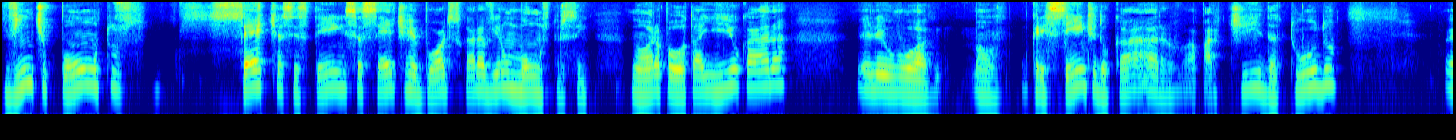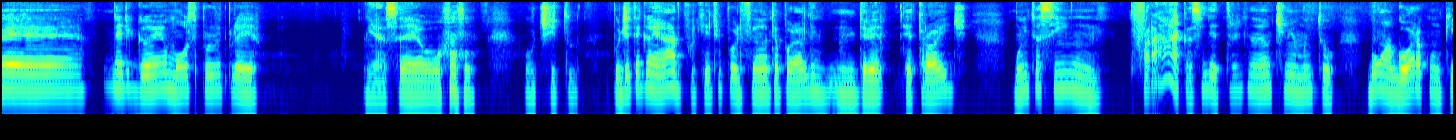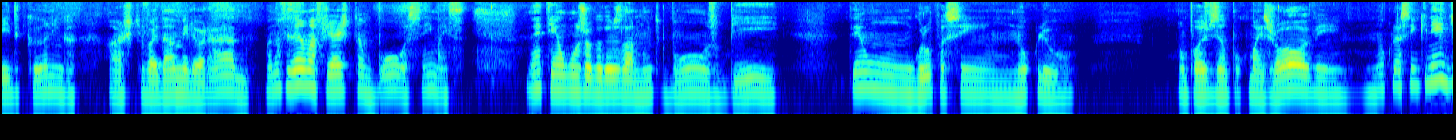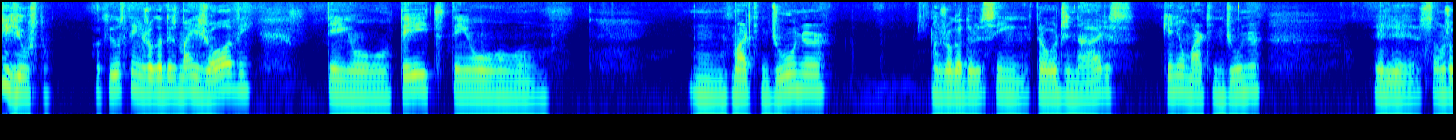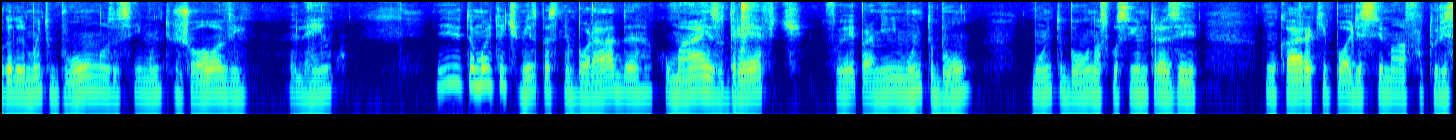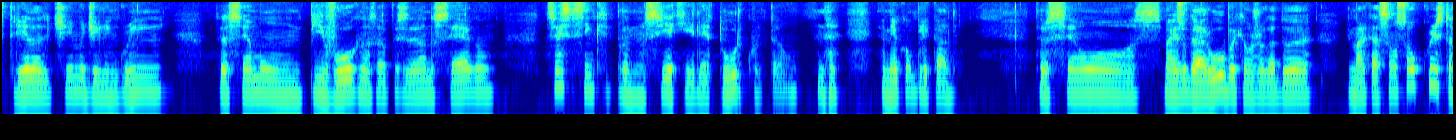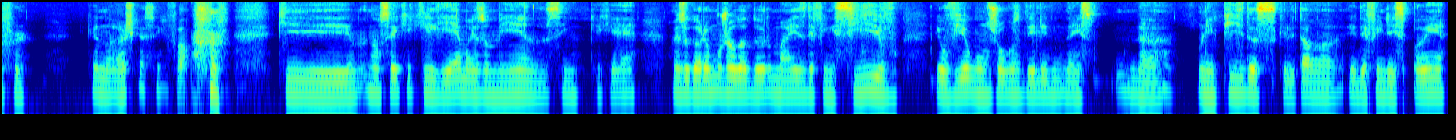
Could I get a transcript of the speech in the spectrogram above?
20 pontos, sete assistências, sete rebotes, o cara vira um monstro, assim, uma hora pra outra. Aí o cara, ele, o, o crescente do cara, a partida, tudo, é, ele ganha o Most Improved Player. E esse é o, o título. Podia ter ganhado, porque tipo, ele fez uma temporada em Detroit muito assim fraca, assim, Detroit não é um time muito bom agora com o Cade Cunningham, acho que vai dar uma melhorada. Mas não fizeram uma friagem tão boa assim, mas né, tem alguns jogadores lá muito bons, o B. Tem um grupo assim, um núcleo, não posso dizer um pouco mais jovem, um núcleo assim que nem de Houston. Aqui Houston tem jogadores mais jovens, tem o Tate, tem o um Martin Jr., um jogadores assim extraordinários, Kenyon Martin Jr., eles são jogadores muito bons, assim, muito jovem, elenco. E estou muito otimista para essa temporada, com mais o draft. Foi para mim muito bom, muito bom. Nós conseguimos trazer um cara que pode ser uma futura estrela do time, Jalen Green. Trouxemos um pivô que nós estávamos precisando, Segon. Não sei se é assim que pronuncia, que ele é turco, então né? é meio complicado. Trouxemos mais o Garuba, que é um jogador de marcação, só o Christopher. Que não, acho que é assim que fala. que não sei o que, que ele é mais ou menos, assim, o que, que é. Mas o Garoto é um jogador mais defensivo. Eu vi alguns jogos dele na, na Olimpíadas, que ele tava. ele defende a Espanha.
